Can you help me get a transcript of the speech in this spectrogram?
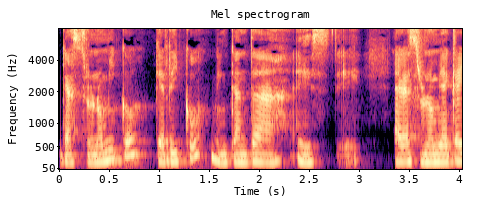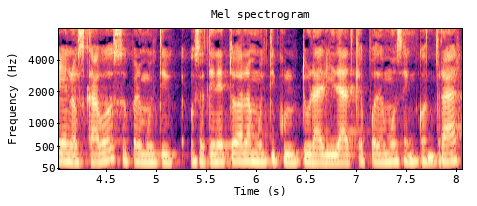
gastronómico. Qué rico, me encanta este, la gastronomía que hay en Los Cabos, super multi, o sea, tiene toda la multiculturalidad que podemos encontrar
